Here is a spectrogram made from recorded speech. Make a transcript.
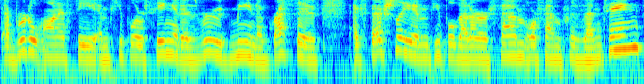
that brutal honesty, and people are seeing it as rude, mean, aggressive, especially in people that are femme or femme presenting.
